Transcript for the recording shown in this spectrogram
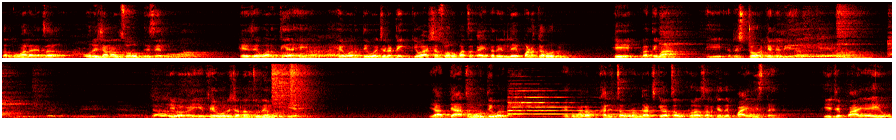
तर तुम्हाला याचं ओरिजिनल स्वरूप दिसेल. हे जे वरती आहे हे वरती वज्रटीक किंवा अशा स्वरूपाचं काहीतरी लेपण करून ही प्रतिमा ही रिस्टोर केलेली आहे. ही बघा इथे ओरिजिनल जुनी मूर्ती आहे. या त्याच मूर्तीवर हे तुम्हाला खाली चौरंगाच किंवा चौखुरासारखे जे पाय दिसत आहेत हे जे पाय आहे हे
